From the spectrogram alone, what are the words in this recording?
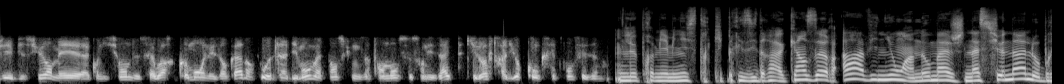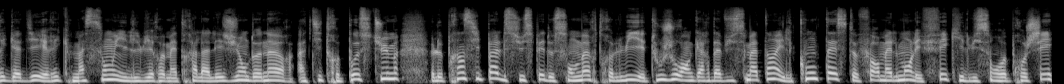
bien sûr, mais à condition de savoir comment on les encadre. Au-delà des mots, maintenant, ce que nous attendons, ce sont les actes qui doivent traduire concrètement ces annonces. Le Premier ministre qui présidera à 15h à Avignon un hommage national au brigadier Éric Masson. Il lui remettra la Légion d'honneur à titre posthume. Le principal suspect de son meurtre, lui, est toujours en garde à vue ce matin. Il conteste formellement les faits qui lui sont reprochés.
